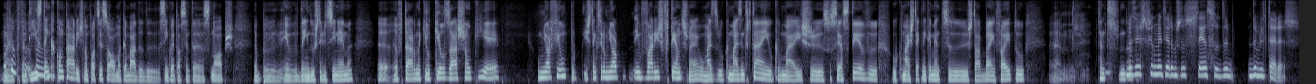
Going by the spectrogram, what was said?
Não é? Portanto, e isso tem que contar. Isto não pode ser só uma cambada de 50 ou 60 snobs eh, da indústria do cinema eh, a votar naquilo que eles acham que é o melhor filme, porque isto tem que ser o melhor em várias vertentes, não é? O, mais, o que mais entretém, o que mais eh, sucesso teve, o que mais tecnicamente está bem feito. Portanto, Mas este filme, em termos de sucesso de, de bilheteiras,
